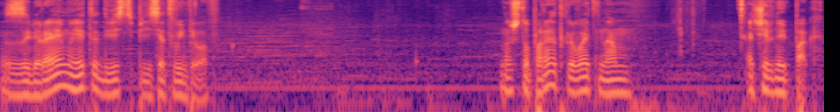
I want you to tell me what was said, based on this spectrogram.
Забираем, и это 250 вымпелов. Ну что, пора открывать нам очередной пак.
